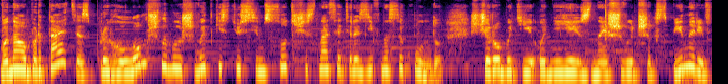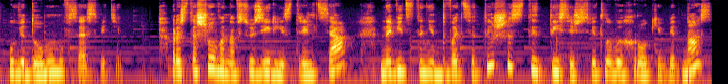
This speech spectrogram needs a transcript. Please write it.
Вона обертається з приголомшливою швидкістю 716 разів на секунду, що робить її однією з найшвидших спінерів у відомому всесвіті. Розташована в сузір'ї стрільця на відстані 26 тисяч світлових років від нас,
